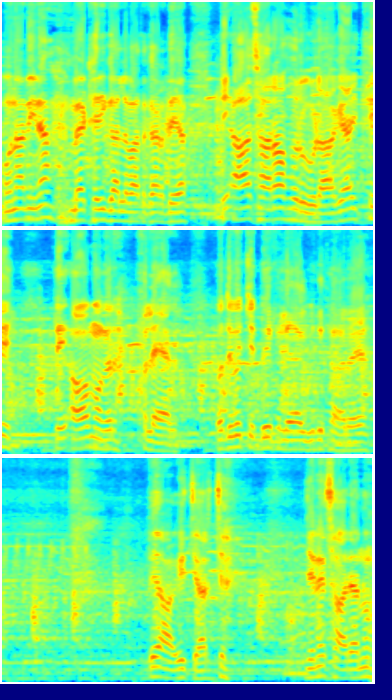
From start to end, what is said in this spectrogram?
ਉਹਨਾਂ ਦੀ ਨਾ ਬੈਠੇ ਦੀ ਗੱਲਬਾਤ ਕਰਦੇ ਆ। ਤੇ ਆ ਸਾਰਾ ਉਹ ਰੋਡ ਆ ਗਿਆ ਇੱਥੇ, ਤੇ ਆਹ ਮਗਰ ਫਲੈਗ ਉਹਦੇ ਵਿੱਚ ਇੱਦੇ ਫਲੈਗ ਵੀ ਦਿਖਾ ਰਹੇ ਆ। ਤੇ ਆ ਗਈ ਚਰਚ ਜਿਹਨੇ ਸਾਰਿਆਂ ਨੂੰ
